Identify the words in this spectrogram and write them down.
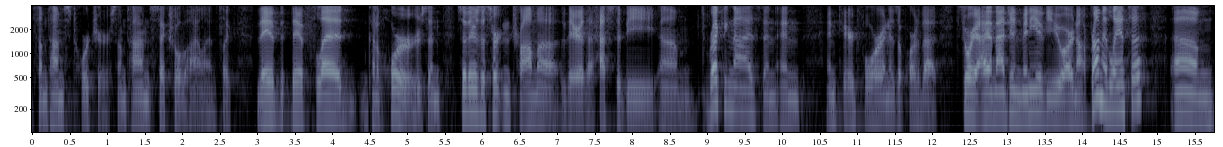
sometimes torture, sometimes sexual violence. Like, they have, they have fled kind of horrors. And so, there's a certain trauma there that has to be um, recognized and, and and cared for and is a part of that story. I imagine many of you are not from Atlanta. Um,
